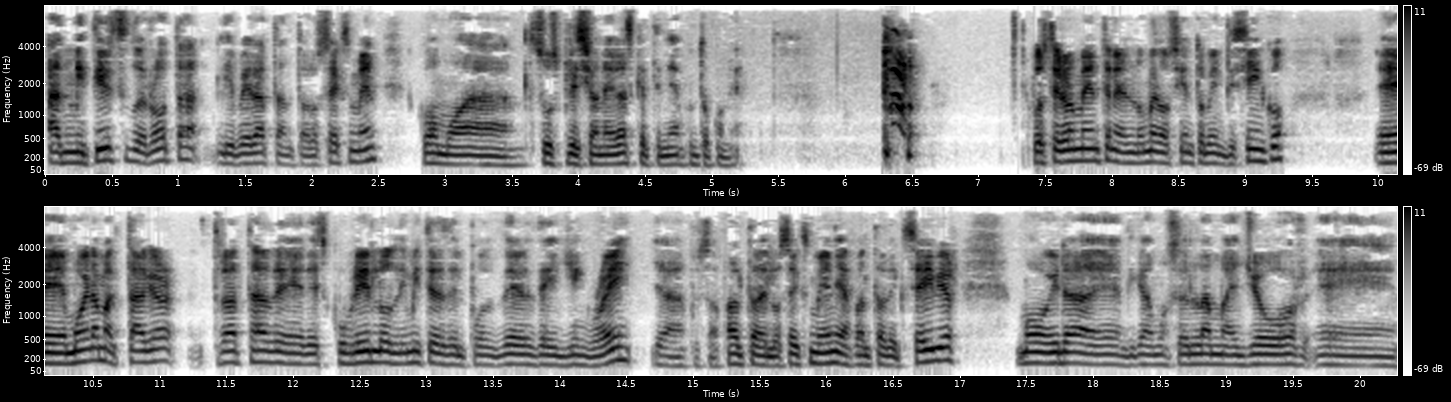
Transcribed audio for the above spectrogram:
admitir su derrota libera tanto a los X-Men como a sus prisioneras que tenían junto con él. Posteriormente, en el número 125, eh, Moira McTaggart trata de descubrir los límites del poder de Jean Grey, ya pues a falta de los X-Men y a falta de Xavier. Moira, eh, digamos, es la mayor, eh,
